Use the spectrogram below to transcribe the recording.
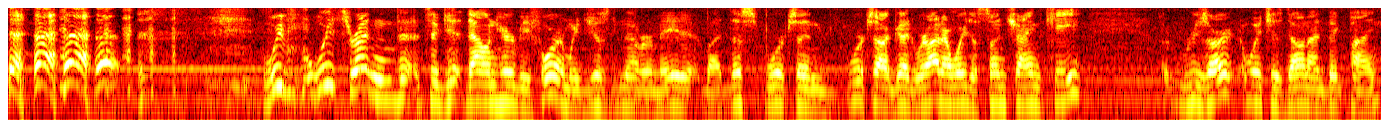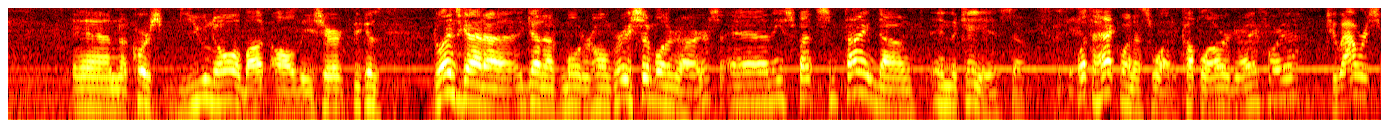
We've we threatened to get down here before and we just never made it, but this works in works out good. We're on our way to Sunshine Key Resort, which is down on Big Pine. And of course you know about all these here because Glenn's got a got a motorhome very similar to ours and he spent some time down in the Keys. So what the heck when it's what, a couple hour drive for you? Two hours,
